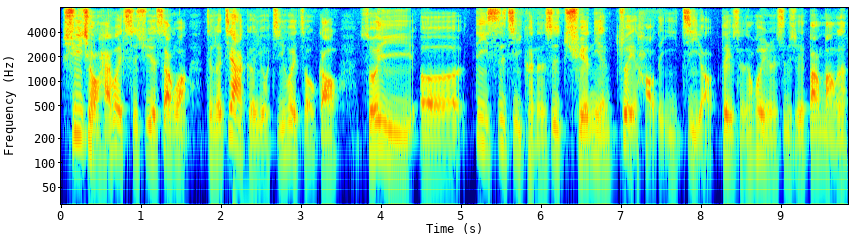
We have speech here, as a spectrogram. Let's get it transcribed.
需求还会持续的上旺，整个价格有机会走高。所以，呃，第四季可能是全年最好的一季哦。对，陈昌会员是不是会帮忙呢？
